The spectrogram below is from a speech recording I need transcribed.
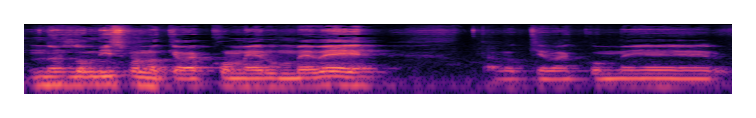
no es lo mismo lo que va a comer un bebé a lo que va a comer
